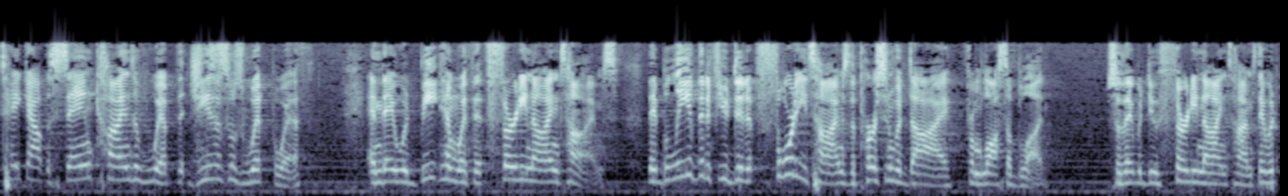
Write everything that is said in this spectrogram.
take out the same kinds of whip that Jesus was whipped with. And they would beat him with it 39 times. They believed that if you did it 40 times, the person would die from loss of blood. So they would do 39 times. They would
